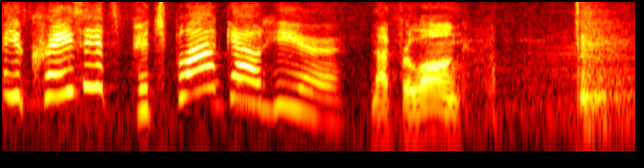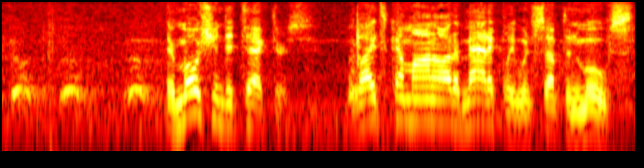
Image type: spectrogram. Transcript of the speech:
Are you crazy? It's pitch black out here. Not for long. They're motion detectors. The lights come on automatically when something moves.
